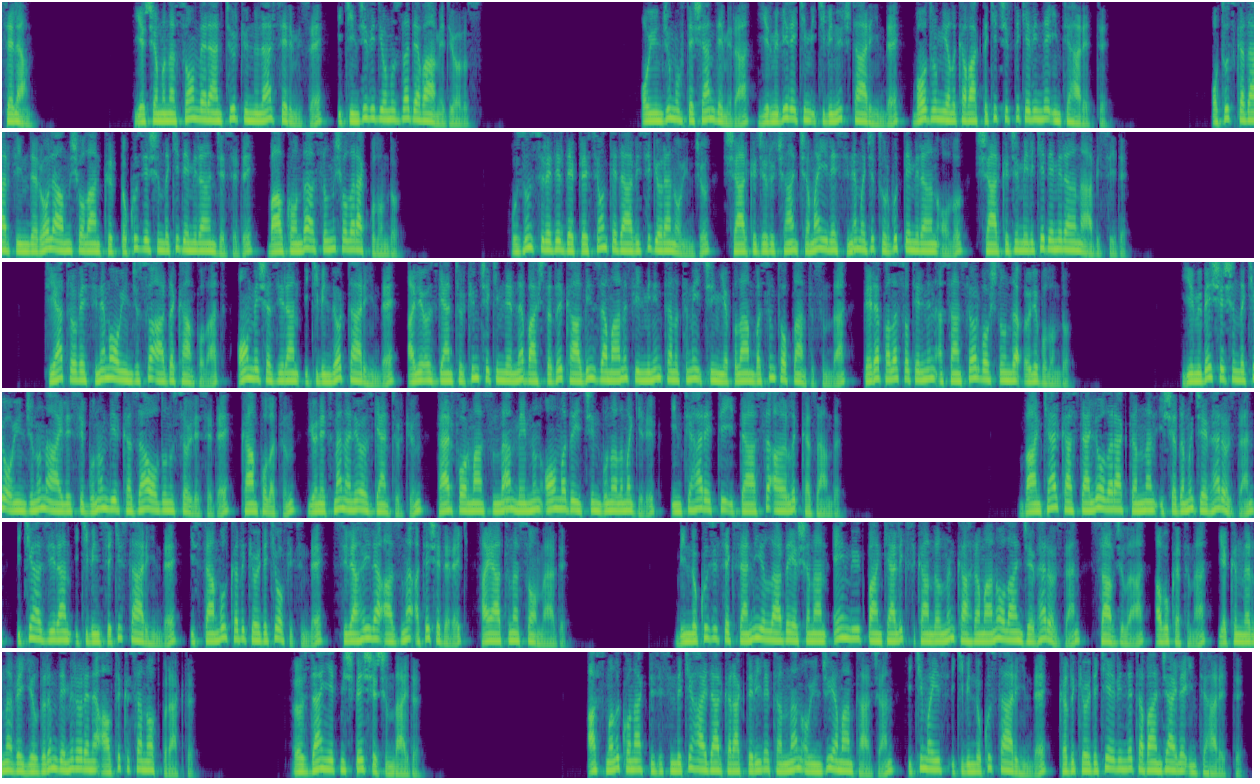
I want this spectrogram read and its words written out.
Selam. Yaşamına son veren Türk ünlüler serimize, ikinci videomuzla devam ediyoruz. Oyuncu Muhteşem Demir'a, 21 Ekim 2003 tarihinde, Bodrum Yalıkavak'taki çiftlik evinde intihar etti. 30 kadar filmde rol almış olan 49 yaşındaki Demirağ'ın cesedi, balkonda asılmış olarak bulundu. Uzun süredir depresyon tedavisi gören oyuncu, şarkıcı Rüçhan Çamay ile sinemacı Turgut Demirağ'ın oğlu, şarkıcı Melike Demirağ'ın abisiydi. Tiyatro ve sinema oyuncusu Arda Kampolat, 15 Haziran 2004 tarihinde, Ali Özgen Türk'ün çekimlerine başladığı Kalbin Zamanı filminin tanıtımı için yapılan basın toplantısında, Pera Palace Oteli'nin asansör boşluğunda ölü bulundu. 25 yaşındaki oyuncunun ailesi bunun bir kaza olduğunu söylese de, Kampolat'ın, yönetmen Ali Özgen Türk'ün, performansından memnun olmadığı için bunalıma girip, intihar ettiği iddiası ağırlık kazandı. Banker Kastelli olarak tanınan iş adamı Cevher Özden, 2 Haziran 2008 tarihinde, İstanbul Kadıköy'deki ofisinde, silahıyla ağzına ateş ederek, hayatına son verdi. 1980'li yıllarda yaşanan en büyük bankerlik skandalının kahramanı olan Cevher Özden, savcılığa, avukatına, yakınlarına ve Yıldırım Demirören'e altı kısa not bıraktı. Özden 75 yaşındaydı. Asmalı Konak dizisindeki Haydar karakteriyle tanınan oyuncu Yaman Tarcan, 2 Mayıs 2009 tarihinde Kadıköy'deki evinde tabancayla intihar etti.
